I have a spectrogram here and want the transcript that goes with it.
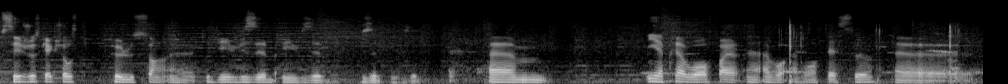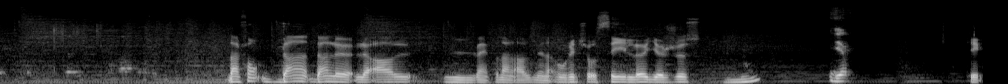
c'est juste quelque chose qui pulse, en- euh, qui devient visible, invisible, visible, invisible. Euh, et après avoir, fait, euh, avoir, avoir fait ça, euh, dans le fond, dans, dans le, le hall, ben pas dans le hall, mais dans- au rez-de-chaussée, là, il y a juste nous. Yep. Ok.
